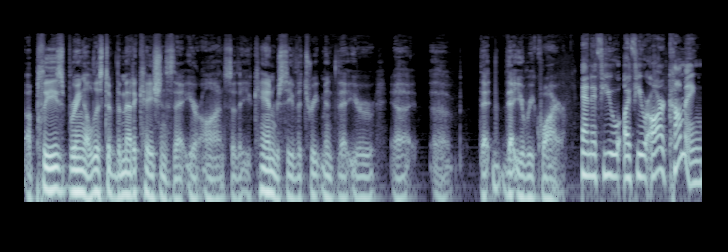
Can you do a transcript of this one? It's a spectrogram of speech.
uh, please bring a list of the medications that you're on so that you can receive the treatment that you're uh, uh, that that you require. And if you if you are coming,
